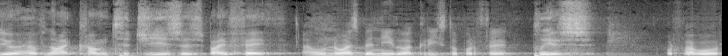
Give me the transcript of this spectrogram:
you have not come to Jesus by faith, aún no has venido a Cristo por fe, please por favor,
